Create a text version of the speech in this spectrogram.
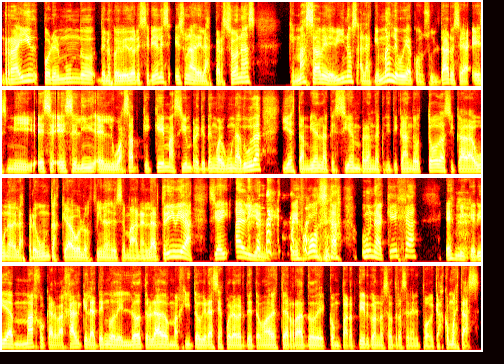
raíz por el mundo de los bebedores cereales es una de las personas que más sabe de vinos, a la que más le voy a consultar, o sea, es, mi, es, es el, el, WhatsApp que quema siempre que tengo alguna duda y es también la que siempre anda criticando todas y cada una de las preguntas que hago los fines de semana. En la trivia, si hay alguien que esboza una queja, es mi querida Majo Carvajal, que la tengo del otro lado, Majito. Gracias por haberte tomado este rato de compartir con nosotros en el podcast. ¿Cómo estás?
